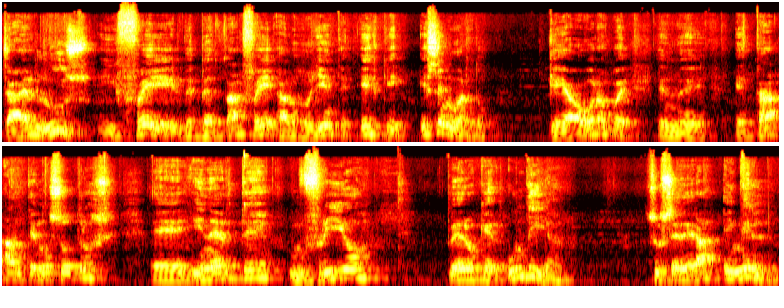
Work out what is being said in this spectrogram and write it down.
traer luz y fe, despertar fe a los oyentes, es que ese muerto que ahora pues, está ante nosotros inerte, frío, pero que un día sucederá en él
